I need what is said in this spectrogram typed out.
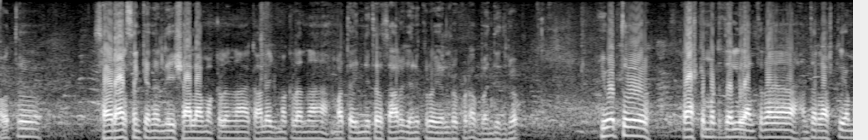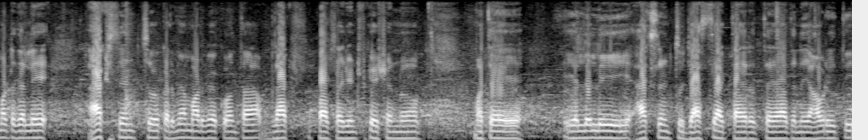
ಅವತ್ತು ಸಾವಿರಾರು ಸಂಖ್ಯೆಯಲ್ಲಿ ಶಾಲಾ ಮಕ್ಕಳನ್ನು, ಕಾಲೇಜ್ ಮಕ್ಕಳನ್ನು ಮತ್ತು ಇನ್ನಿತರ ಸಾರ್ವಜನಿಕರು ಎಲ್ಲರೂ ಕೂಡ ಬಂದಿದ್ದರು ಇವತ್ತು ರಾಷ್ಟ್ರ ಮಟ್ಟದಲ್ಲಿ ಅಂತರ ಅಂತಾರಾಷ್ಟ್ರೀಯ ಮಟ್ಟದಲ್ಲಿ ಆಕ್ಸಿಡೆಂಟ್ಸು ಕಡಿಮೆ ಮಾಡಬೇಕು ಅಂತ ಬ್ಲ್ಯಾಕ್ ಸ್ಪಾಟ್ಸ್ ಐಡೆಂಟಿಫಿಕೇಷನ್ನು ಮತ್ತು ಎಲ್ಲೆಲ್ಲಿ ಆಕ್ಸಿಡೆಂಟ್ಸು ಜಾಸ್ತಿ ಆಗ್ತಾ ಇರುತ್ತೆ, ಅದನ್ನು ಯಾವ ರೀತಿ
